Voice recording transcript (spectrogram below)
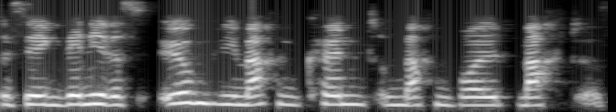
deswegen, wenn ihr das irgendwie machen könnt und machen wollt, macht es.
